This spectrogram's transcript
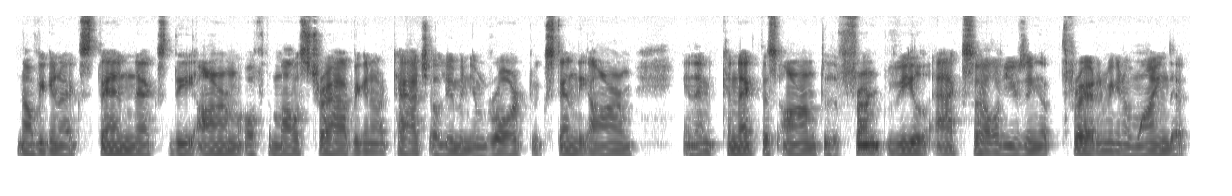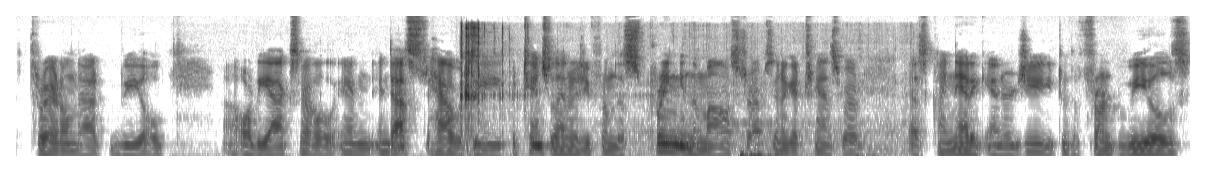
Now we're going to extend next the arm of the mouse trap. We're going to attach aluminum rod to extend the arm and then connect this arm to the front wheel axle using a thread and we're going to wind that thread on that wheel uh, or the axle and and that's how the potential energy from the spring in the mousetrap is going to get transferred as kinetic energy to the front wheels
